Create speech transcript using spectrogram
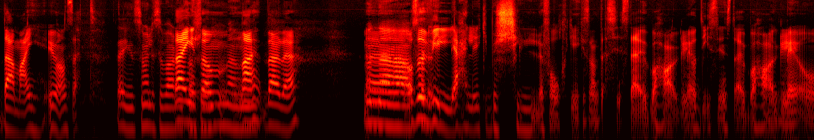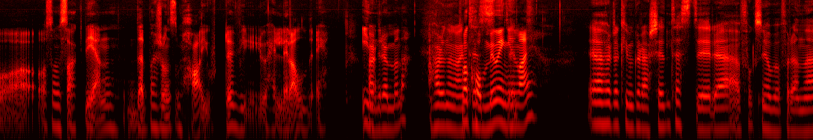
det er meg', uansett. Det er ingen som har lyst til å være den personen, men- Nei, det er det. Men, eh, og så vil jeg heller ikke beskylde folk, ikke sant. Jeg syns det er ubehagelig, og de syns det er ubehagelig, og, og som sagt igjen, den personen som har gjort det, vil jo heller aldri innrømme det. Har gang Man kommer jo ingen vei. Jeg har hørt at Kim Kardashian tester eh, folk som jobber for henne,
